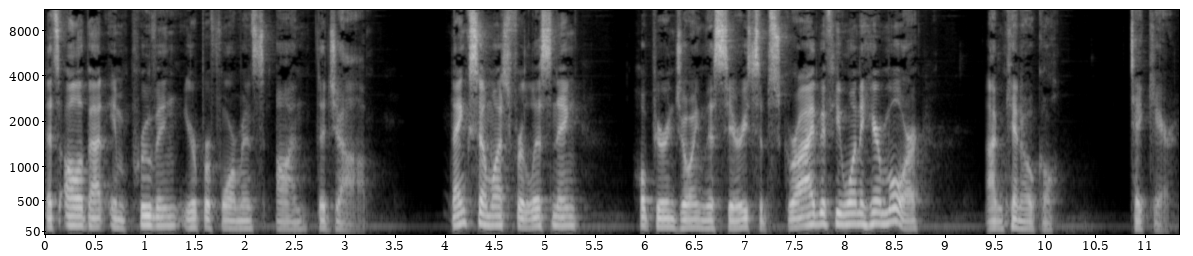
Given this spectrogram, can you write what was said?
that's all about improving your performance on the job. Thanks so much for listening. Hope you're enjoying this series. Subscribe if you want to hear more. I'm Ken Okel. Take care.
